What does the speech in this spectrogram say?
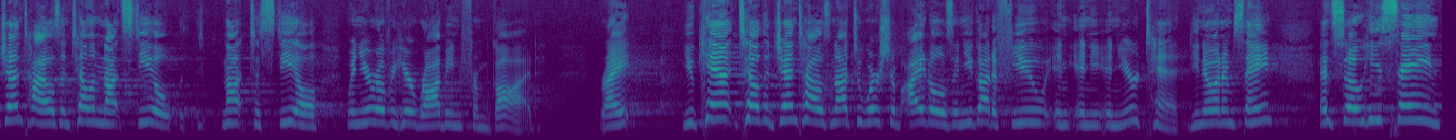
Gentiles and tell them not steal, not to steal when you're over here robbing from God, right? You can't tell the Gentiles not to worship idols and you got a few in, in, in your tent. You know what I'm saying? And so he's saying,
